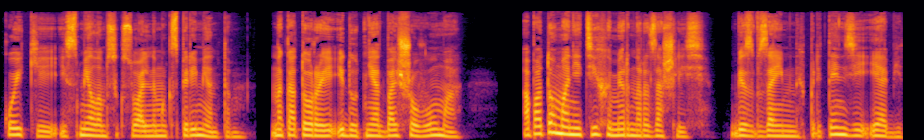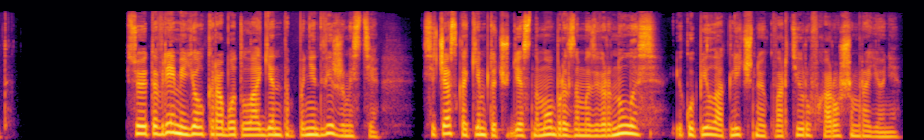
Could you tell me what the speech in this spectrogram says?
койке и смелым сексуальным экспериментам, на которые идут не от большого ума, а потом они тихо мирно разошлись, без взаимных претензий и обид. Все это время Ёлка работала агентом по недвижимости, сейчас каким-то чудесным образом извернулась и купила отличную квартиру в хорошем районе.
